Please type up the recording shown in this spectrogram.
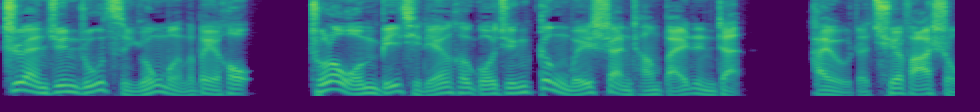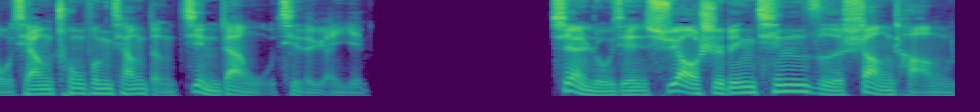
志愿军如此勇猛的背后，除了我们比起联合国军更为擅长白刃战，还有着缺乏手枪、冲锋枪等近战武器的原因。现如今，需要士兵亲自上场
